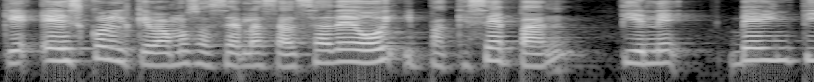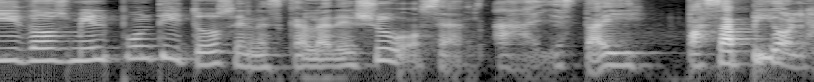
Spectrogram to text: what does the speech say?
que es con el que vamos a hacer la salsa de hoy y para que sepan, tiene 22 mil puntitos en la escala de Shu, o sea, ahí está ahí, pasa piola.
